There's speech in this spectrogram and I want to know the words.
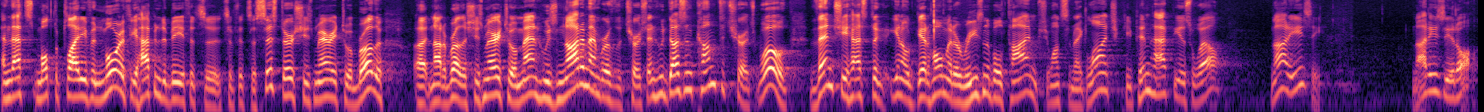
and that's multiplied even more if you happen to be, if it's a, if it's a sister, she's married to a brother, uh, not a brother, she's married to a man who's not a member of the church and who doesn't come to church. Whoa, then she has to you know, get home at a reasonable time. She wants to make lunch, keep him happy as well. Not easy. Not easy at all.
